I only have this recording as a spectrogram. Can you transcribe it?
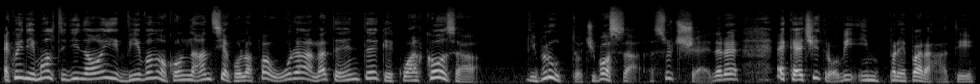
e quindi molti di noi vivono con l'ansia, con la paura latente che qualcosa di brutto ci possa succedere e che ci trovi impreparati,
